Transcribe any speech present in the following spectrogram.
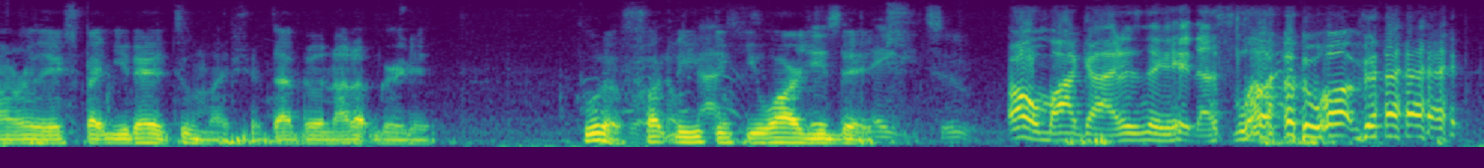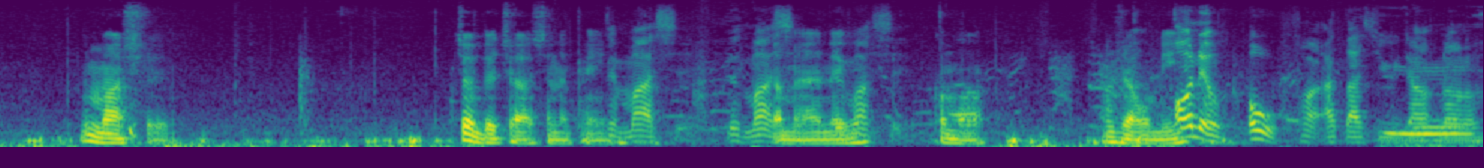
I don't really expect you to hit too much if that bill not upgraded. Who the fuck no, do you guys, think you are, you bitch? 82. Oh my god, this nigga hit that slow. Walk back. This my shit. Put your bitch ass in the paint. This my shit. This my Dumb shit. ass This nigga. my shit. Come on. I'm showing me. Oh no. Oh fuck, I thought you jumped on him.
